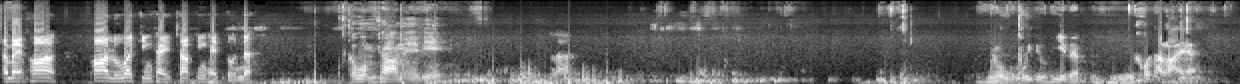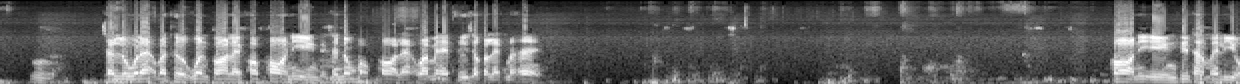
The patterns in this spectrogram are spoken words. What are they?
ทำไมพ่อ พ่อรู้ว่ากินไข่ชอบกินไข่ตุ๋นนะก็ผมชอบไงพี่ เหรอโอ้โหดูพี่แบบอื้อหือโคตรอร่อยอะ อืมฉันรู้แล้วว่าเธออ้วนเพราะอะไรเพราะพ่อนี่เองเดี๋ยวฉันต้องบอกพ่อแล้วว่าไม่ให้ซื้อช็อกโกแลตมาให้ พ่อนี่เองที่ทำให้ลีโอ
